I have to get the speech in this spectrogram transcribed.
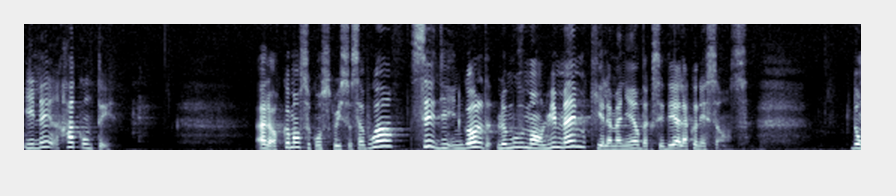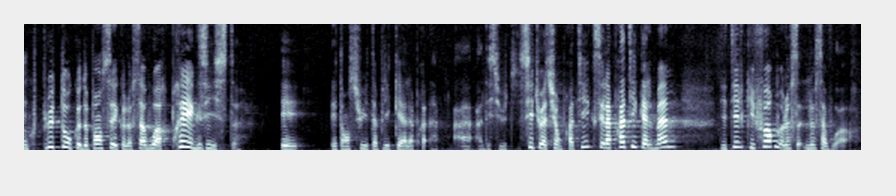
il est raconté. Alors, comment se construit ce savoir? C'est, dit Ingold, le mouvement lui-même qui est la manière d'accéder à la connaissance. Donc, plutôt que de penser que le savoir préexiste et est ensuite appliqué à, des situations pratiques, c'est la pratique elle-même dit-il, qui forment le, savoir.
